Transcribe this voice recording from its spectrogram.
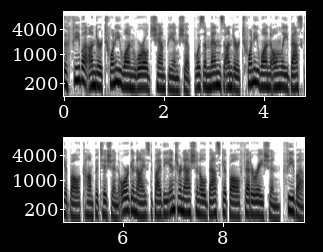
The FIBA Under-21 World Championship was a men's under-21 only basketball competition organized by the International Basketball Federation FIBA.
